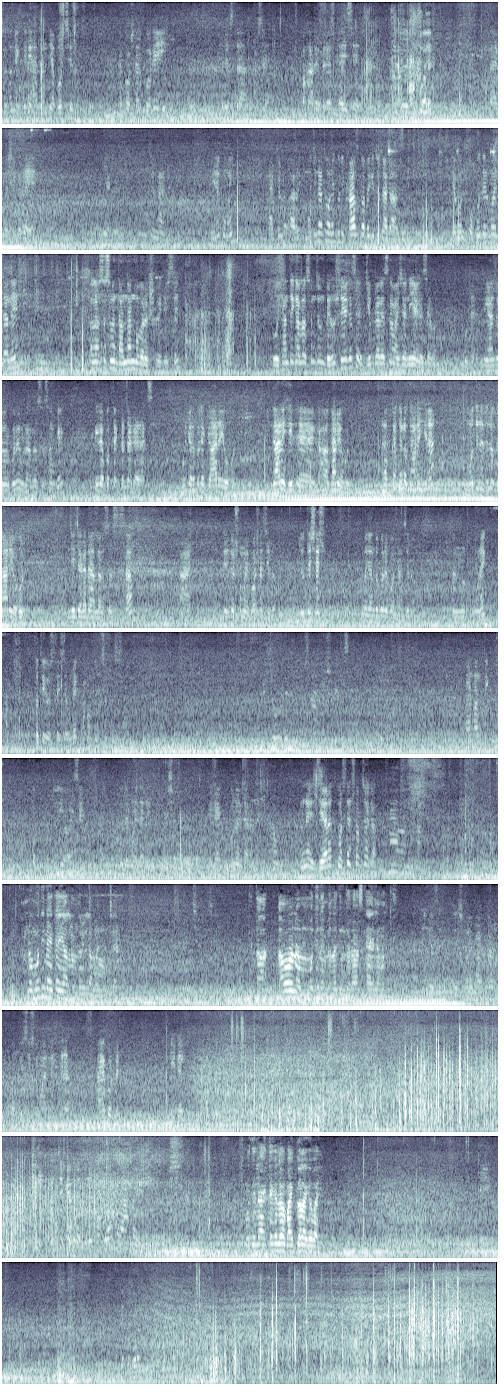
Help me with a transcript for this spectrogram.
সাল্লাম জায়গায় আজান দিয়া বসছিল। বসার পরেই ফেরেস্তা আসে। পাহাড়ে ফেরেস্তা এসে বলে বসে করে ইয়ে এরকমই। আর মদিনাতে অনেকগুলি খাসভাবে কিছু জায়গা আছে। যেমন অপুদের ময়দানে আল্লাহ আসলামের দান দান মোবারক শহীদ হয়েছে তো ওইখান থেকে আল্লাহ আসলাম যখন বেহুশ হয়ে গেছে জিব্রাল ইসলাম আইসা নিয়ে গেছে আবার। নিয়ে যাওয়ার পরে ওরা আসলামকে নিরাপত্তা একটা জায়গায় রাখছে। ওইটার বলে গাড়ে ওহদ গাড়ে গাড়ে ওহদ মক্কা দিল গাড়ে হীরা, মদিনা দিল গাড়ে ওহদ যে জায়গাটা আল্লাহ রসুলাম আর দীর্ঘ সময় বসা ছিল। যুদ্ধের শেষ পর্যন্ত করে বসা ছিল। অনেক ক্ষতিগ্রস্ত হয়েছে, অনেক আহত হয়েছে। জিয়ারত করছেন সব জায়গা? আমরা মদিনায় তাই আলহামদুলিল্লাহ আইতে গেলেও ভাগ্য লাগে ভাই। ঠিক।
